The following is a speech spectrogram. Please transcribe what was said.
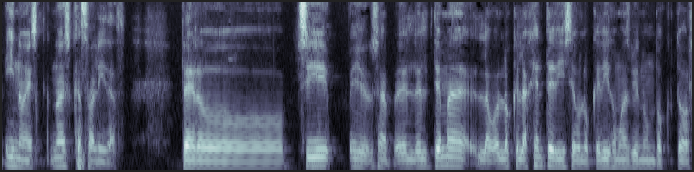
Y no es, no es casualidad. Pero sí, eh, o sea, el, el tema, lo, lo, que la gente dice, o lo que dijo más bien un doctor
